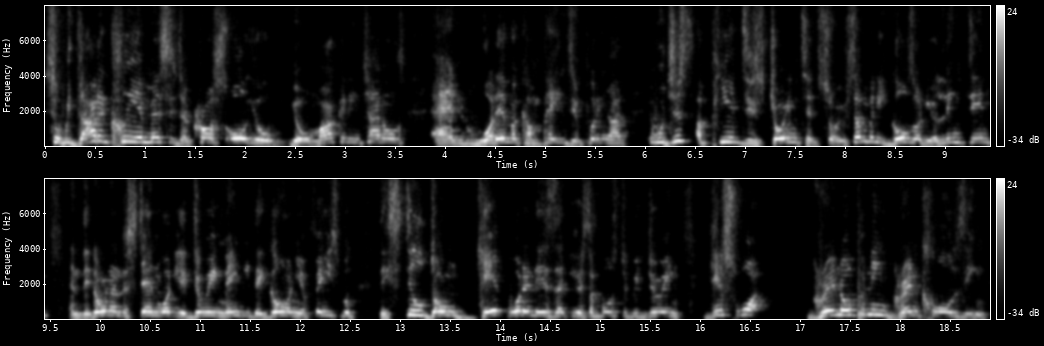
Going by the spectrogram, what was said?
so without a clear message across all your your marketing channels and whatever campaigns you're putting out, it will just appear disjointed. So if somebody goes on your LinkedIn and they don't understand what you're doing, maybe they go on your Facebook, they still don't get what it is that you're supposed to be doing. Guess what? Grand opening grand closing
